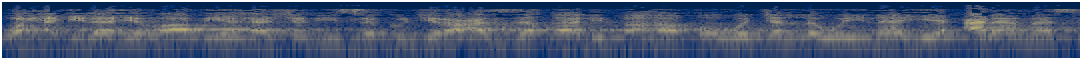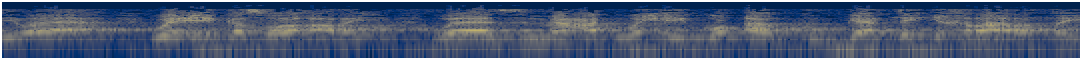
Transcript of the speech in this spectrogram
waxa ilaahay raadiyahaashadiisa ku jira caza qaalib ahaa oo wajalla weynaaye calaa maa siwaah wixii ka soo haray. Waasmacad waxay go'aan ku gaartay ikhraaratay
